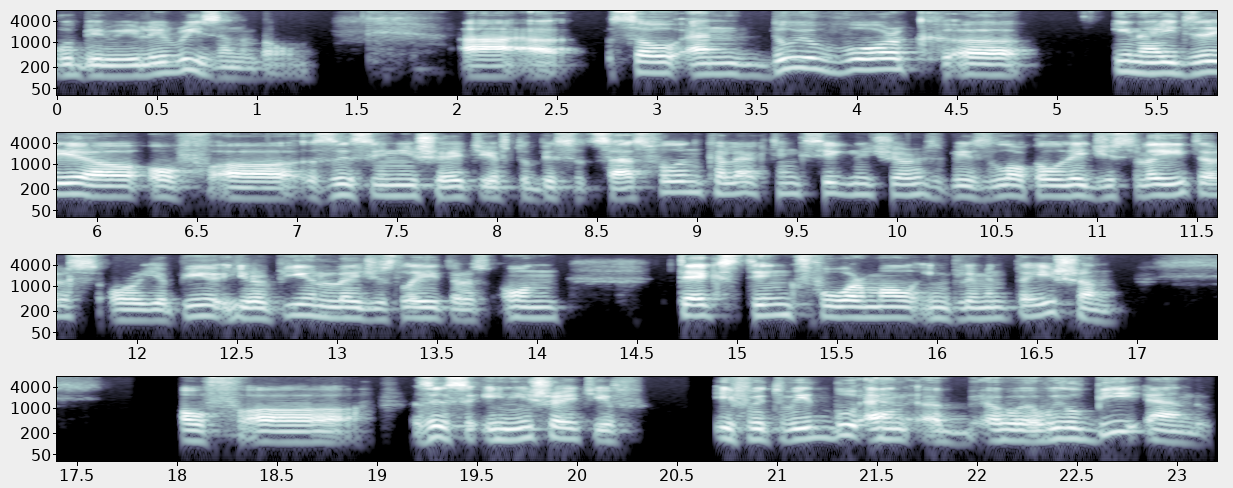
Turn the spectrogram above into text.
would be really reasonable. Uh, so, and do you work in idea of uh, this initiative to be successful in collecting signatures with local legislators or European, legislators on texting formal implementation of uh, this initiative, if it will be and uh, will be, and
